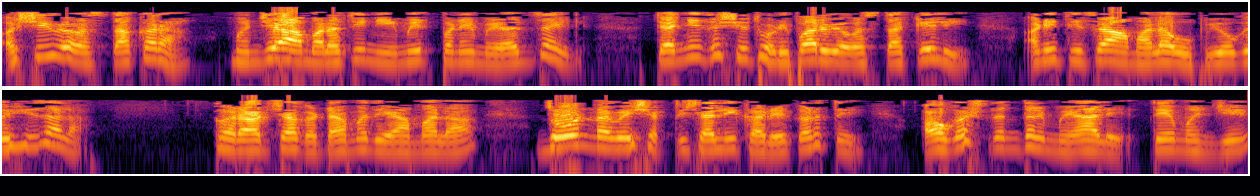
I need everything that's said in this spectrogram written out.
अशी व्यवस्था करा. म्हणजे आम्हाला ती नियमितपणे मिळत जाईल. त्यांनी तशी थोडीफार व्यवस्था केली आणि तिचा आम्हाला उपयोगही झाला. कराडच्या गटामध्ये आम्हाला दोन नवे शक्तिशाली कार्यकर्ते ऑगस्टनंतर मिळाले. ते म्हणजे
